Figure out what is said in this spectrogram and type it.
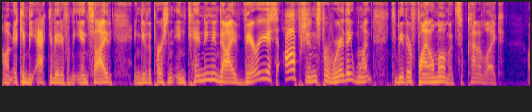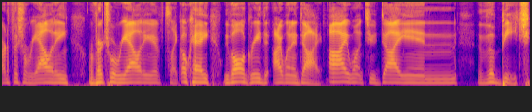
Um, it can be activated from the inside and give the person intending to die various options for where they want to be their final moments. So, kind of like artificial reality or virtual reality. It's like, okay, we've all agreed that I want to die. I want to die in the beach.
